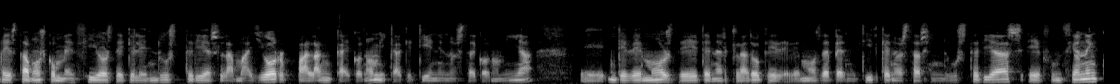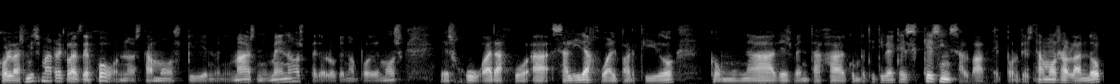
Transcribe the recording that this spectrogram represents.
Estamos convencidos de que la industria es la mayor palanca económica que tiene nuestra economía eh, debemos de tener claro que debemos de permitir que nuestras industrias eh, funcionen con las mismas reglas de juego. No estamos pidiendo ni más ni menos, pero lo que no podemos es jugar a, salir a jugar el partido con una desventaja competitiva que es que es insalvable, porque estamos hablando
